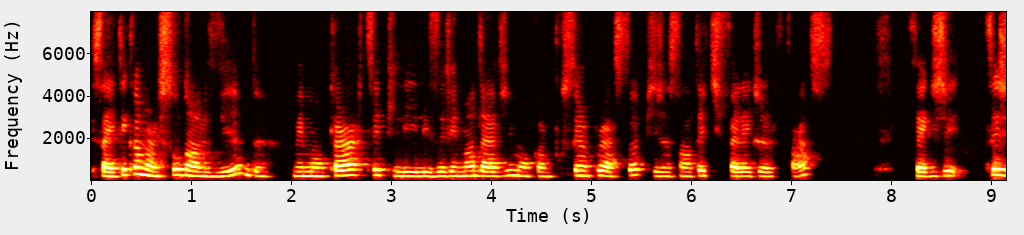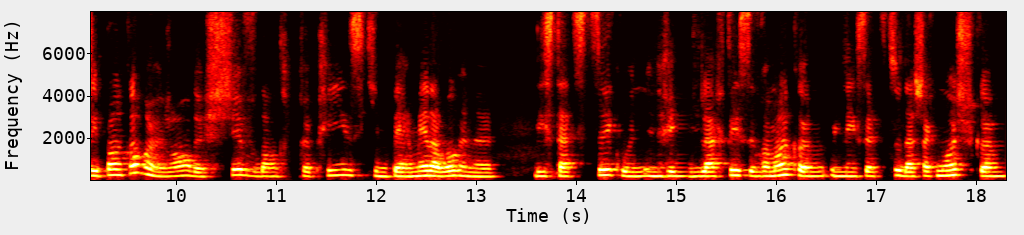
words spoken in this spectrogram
ça a été comme un saut dans le vide, mais mon cœur, tu sais, puis les, événements de la vie m'ont comme poussé un peu à ça, puis je sentais qu'il fallait que je le fasse. Fait que j'ai, tu sais, j'ai pas encore un genre de chiffre d'entreprise qui me permet d'avoir une, des statistiques ou une, régularité. C'est vraiment comme une incertitude. À chaque mois, je suis comme,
